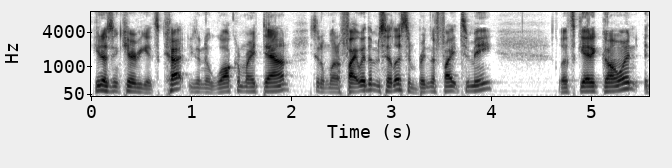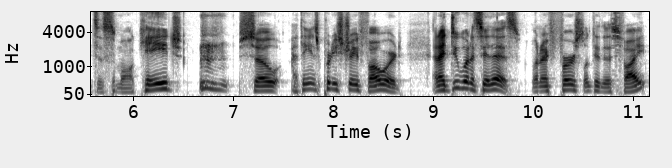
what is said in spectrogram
He doesn't care if he gets cut. He's gonna walk him right down. He's gonna want to fight with him and say, "Listen, bring the fight to me. Let's get it going." It's a small cage, so I think it's pretty straightforward. And I do want to say this: when I first looked at this fight,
